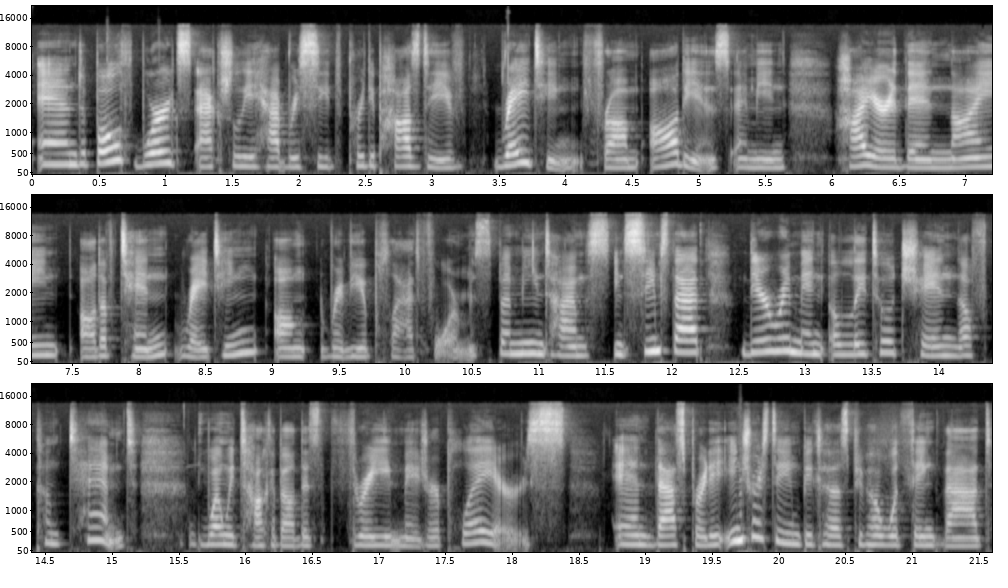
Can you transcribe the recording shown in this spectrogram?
And both works actually have received pretty positive rating from audience. I mean, higher than nine out of ten rating on review platforms. But meantime, it seems that there remain a little chain of contempt when we talk about these three major players. And that's pretty interesting because people would think that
